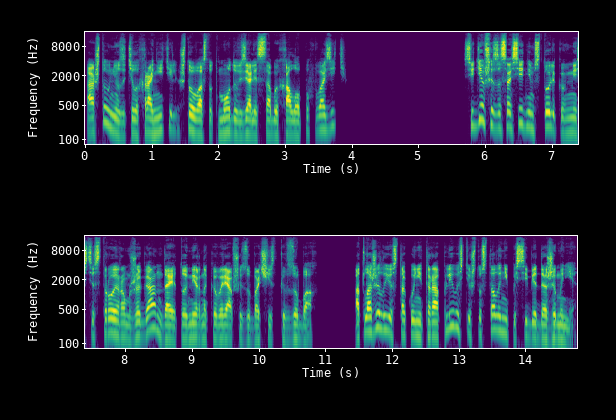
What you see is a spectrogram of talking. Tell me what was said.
А что у него за телохранитель? Что у вас тут моду взяли с собой холопов возить?» Сидевший за соседним столиком вместе с троером Жиган, до этого мерно ковырявший зубочисткой в зубах, отложил ее с такой неторопливостью, что стало не по себе даже мне.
